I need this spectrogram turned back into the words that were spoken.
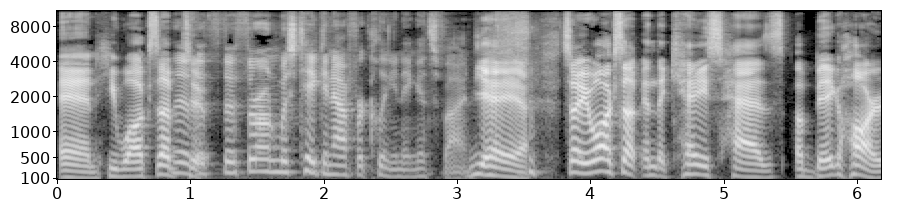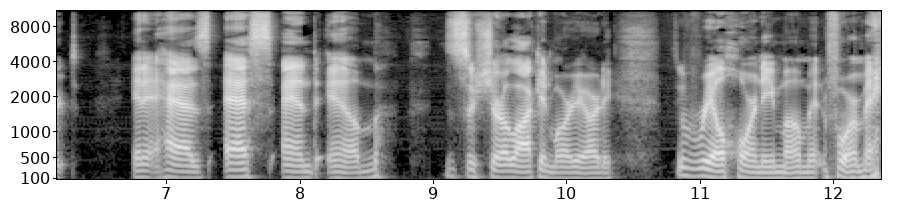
And he walks up the, to the, the throne was taken out for cleaning. It's fine. Yeah, yeah. yeah. so he walks up and the case has a big heart and it has S and M. So Sherlock and Moriarty. a real horny moment for me.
